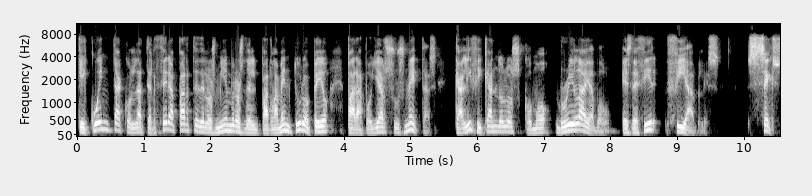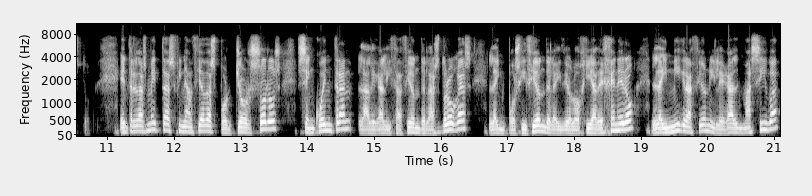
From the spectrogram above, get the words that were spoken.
que cuenta con la tercera parte de los miembros del Parlamento Europeo para apoyar sus metas, calificándolos como reliable, es decir, fiables. Sexto, entre las metas financiadas por George Soros se encuentran la legalización de las drogas, la imposición de la ideología de género, la inmigración ilegal masiva,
